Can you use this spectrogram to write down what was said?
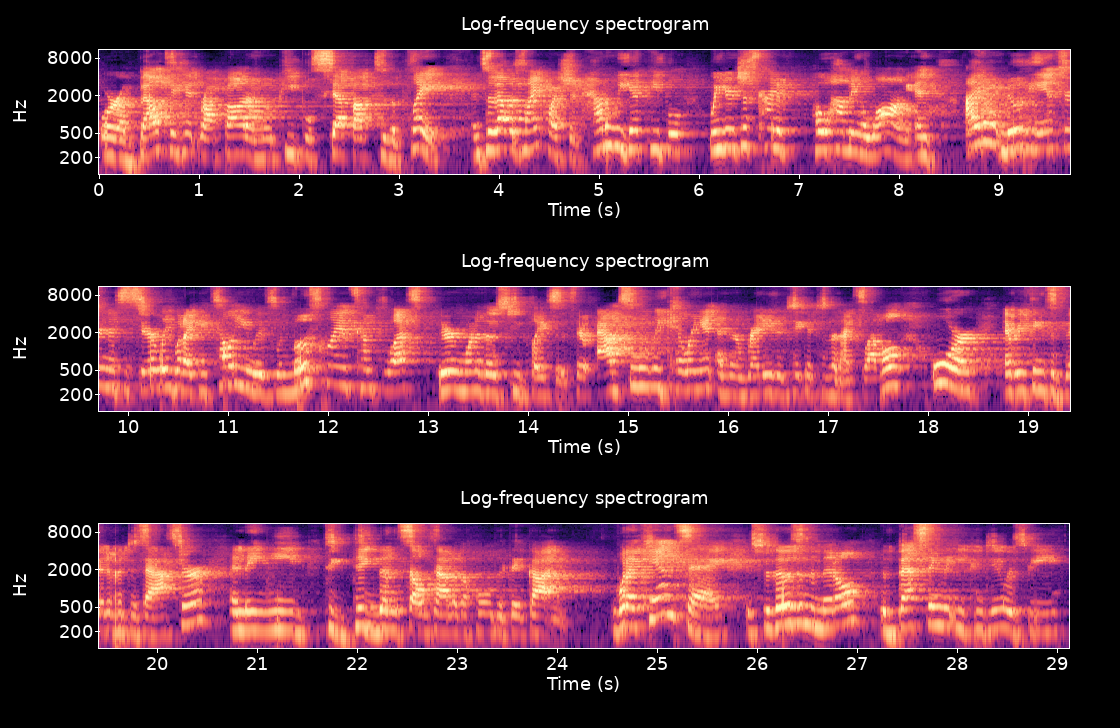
or about to hit rock bottom when people step up to the plate. And so that was my question. How do we get people when you're just kind of ho humming along? And I don't know the answer necessarily. What I can tell you is when most clients come to us, they're in one of those two places. They're absolutely killing it and they're ready to take it to the next level, or everything's a bit of a disaster and they need to dig themselves out of the hole that they've gotten. What I can say is for those in the middle, the best thing that you can do is be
